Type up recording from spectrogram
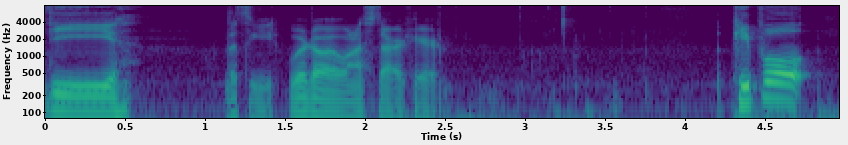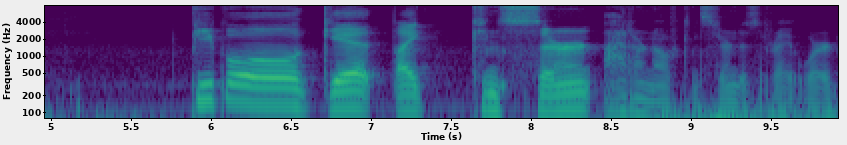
the let's see. Where do I want to start here? People, people get like concerned. I don't know if concerned is the right word.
